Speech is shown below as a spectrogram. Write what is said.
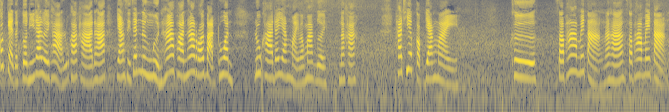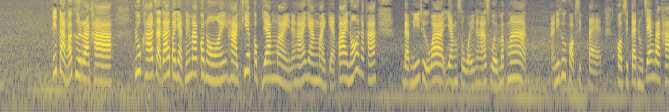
ก็แกะจากตัวนี้ได้เลยค่ะ ลูกค้าค้านะคะ ยาง 4 เส้น 15,500 บาททวน ลูกค้าได้ยางใหม่มากๆเลยนะคะ ถ้าเทียบกับยางใหม่ คือสภาพไม่ต่างนะคะ สภาพไม่ต่าง ที่ต่างก็คือราคา ลูกค้าจะได้ประหยัดไม่มากก็น้อย หากเทียบกับยางใหม่นะคะ ยางใหม่แกะป้ายเนาะนะคะ แบบนี้ถือว่ายางสวยนะคะ สวยมากๆ อันนี้คือขอบ 18 ขอบ 18 หนูแจ้งราคา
